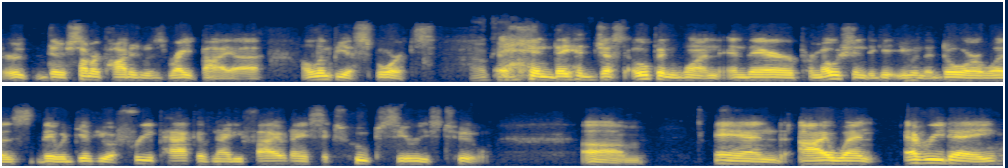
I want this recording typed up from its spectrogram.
or their summer cottage was right by uh, Olympia Sports. Okay. And they had just opened one, and their promotion to get you in the door was they would give you a free pack of 95, 96 Hoop Series 2. Um, and I went every day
